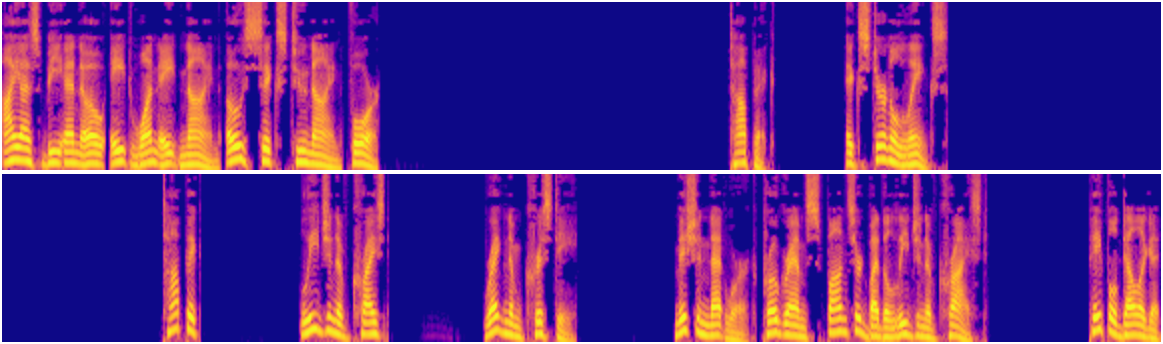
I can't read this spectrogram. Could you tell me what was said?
ISBN 0-8189-0629-4 External links Topic. Legion of Christ. Regnum Christi. Mission Network programs sponsored by the Legion of Christ. Papal Delegate.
